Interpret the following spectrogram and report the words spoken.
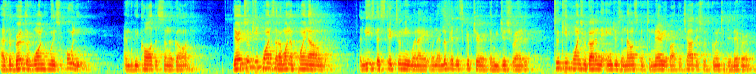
as the birth of one who is holy and will be called the Son of God. There are two key points that I want to point out at least that stick to me when I, when I look at this scripture that we just read. Two key points regarding the angel's announcement to Mary about the child that she was going to deliver.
